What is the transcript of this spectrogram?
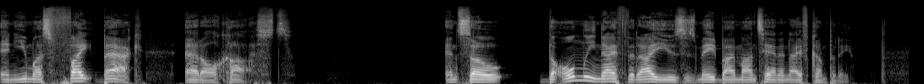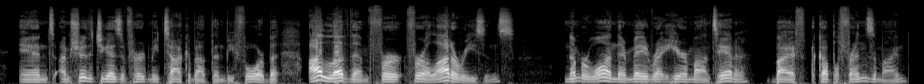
and you must fight back at all costs. And so the only knife that I use is made by Montana Knife Company and I'm sure that you guys have heard me talk about them before, but I love them for for a lot of reasons. Number one, they're made right here in Montana by a, a couple friends of mine,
